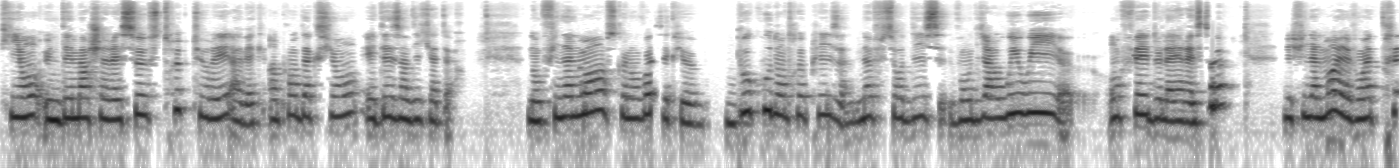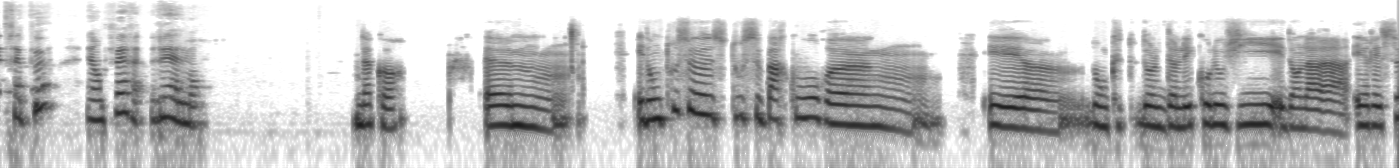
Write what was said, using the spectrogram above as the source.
qui ont une démarche RSE structurée avec un plan d'action et des indicateurs. Donc finalement, ce que l'on voit, c'est que beaucoup d'entreprises, 9 sur 10, vont dire oui, oui, on fait de la RSE, mais finalement, elles vont être très, très peu et en faire réellement. D'accord. Euh, et donc tout ce, tout ce parcours euh, et euh, donc dans, l'écologie et dans la RSE,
